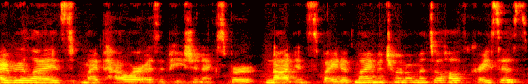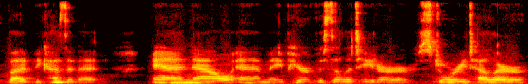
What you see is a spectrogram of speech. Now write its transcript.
I realized my power as a patient expert not in spite of my maternal mental health crisis, but because of it, and now am a peer facilitator, storyteller,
